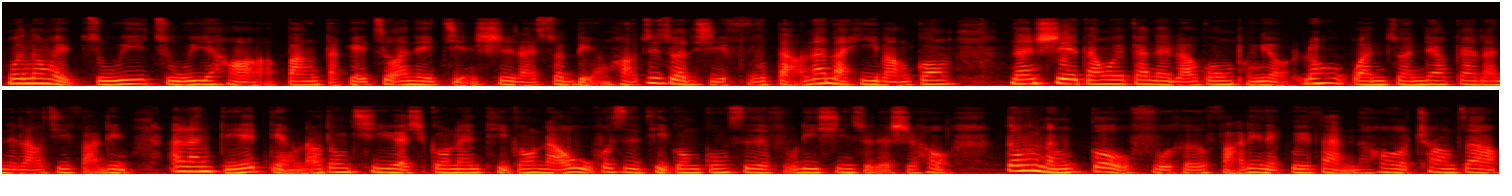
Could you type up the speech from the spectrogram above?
我拢会逐一逐一哈帮大家做安尼检视来说明哈。最主要的是辅导，咱嘛希望讲咱事业单位间的劳工朋友拢完全了解咱的劳基法令，啊，咱第一点劳动契约是讲咱提供劳务或是提供公司的福利薪水的时候，都能够符合法令的规范，然后创造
